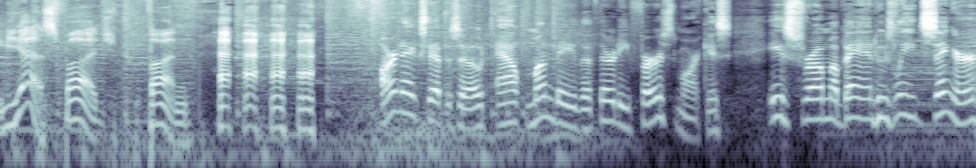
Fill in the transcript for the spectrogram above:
Yes, fudge. Fun. Our next episode, out Monday the 31st, Marcus, is from a band whose lead singer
